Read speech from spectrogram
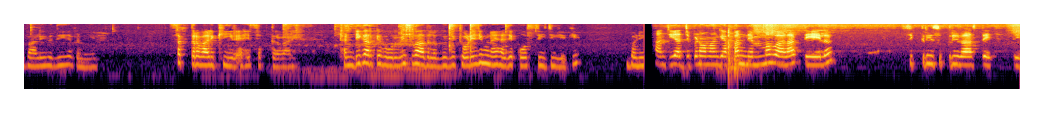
ਵਾਲੀ ਵਧੀਆ ਬਣੀ ਹੈ। ਸ਼ੱਕਰ ਵਾਲੀ ਖੀਰ ਹੈ ਇਹ ਸ਼ੱਕਰ ਵਾਲੀ। ਠੰਡੀ ਕਰਕੇ ਹੋਰ ਵੀ ਸਵਾਦ ਲੱਗੂਗੀ। ਥੋੜੀ ਜਿਹੀ ਹੁਣ ਇਹ ਹਜੇ ਕੋਸੀ ਜੀ ਹੈਗੀ। ਬਣੀ ਹਾਂਜੀ, ਅੱਜ ਬਣਾਵਾਂਗੇ ਆਪਾਂ ਨਿੰਮ ਵਾਲਾ ਤੇਲ ਸਿੱਕਰੀ ਸੁੱਕਰੀ ਵਾਸਤੇ। ਤੇ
